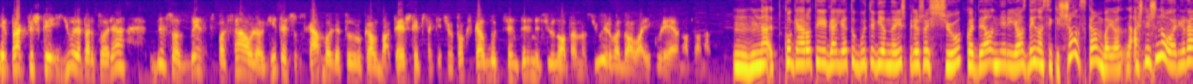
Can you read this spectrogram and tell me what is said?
Ir praktiškai jų repertuare visos dainos pasaulio hitai suskambo lietuvių kalba. Tai aš taip sakyčiau, toks galbūt centrinis jų nuopelnas, jų ir vadovo įkūrėjo nuopelnas. Mhm, Na, ko gero tai galėtų būti viena iš priežasčių, kodėl nerijos dainos iki šiol skamba. Jo- Na, aš nežinau, ar yra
